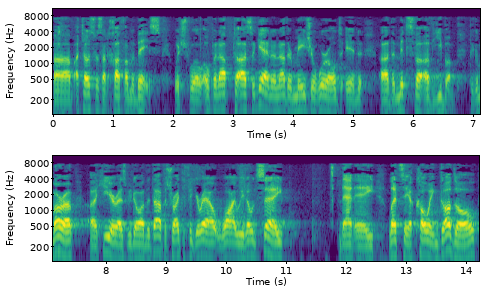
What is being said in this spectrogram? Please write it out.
uh, a Tosfos on Chafam base, which will open up to us again another major world in uh, the mitzvah of Yibam. The Gemara uh, here, as we know on the daf, is trying to figure out why we don't say that a, let's say a Kohen Gadol,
